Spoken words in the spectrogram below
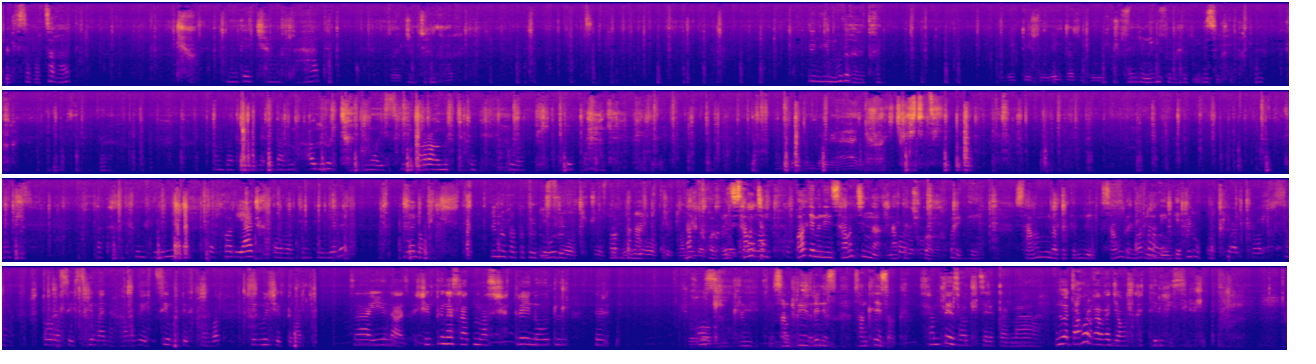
Дэлгэсээ буцаагаад Ингээд чангалаад За чангаар. юм мөрө гараад байгаа. Нэг кэш нэг тал нь хөрүүлчих. Хоёрын нэгэн сүрлэл нэгэн сүрлэл омбот одоо омруулчих юм уу эсвэл дараа омруулчих юм уу хэд баал гэж. Энэ болохоор яаж хатууруулж юм тэргээр нэ нуулж штэ. Энэ бол одоо тэгээд өөрөө Хоорондоо наалдахгүй байна. Савн чинь гол юм нь энэ савн чинь наалдчихгүй байгаа байхгүй тий. Савн бол тэрний савн гэрэлтэн бол энэ дээр тэр гутал бол болгосон хатууруулсан эцгийн маань хамгийн эцсийн бүтээгдэхүүн бол ширмэл ширдэг болж байна. За энэ ширдэгнээс гадна бас шатрын нүүдэл тэр сандлын сэрэнэс сандлын сод. Сандлын судал зэрэг гарнаа. Нөгөө загвар гаргаж явуулахад тэр их хэсэг эхлэв.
